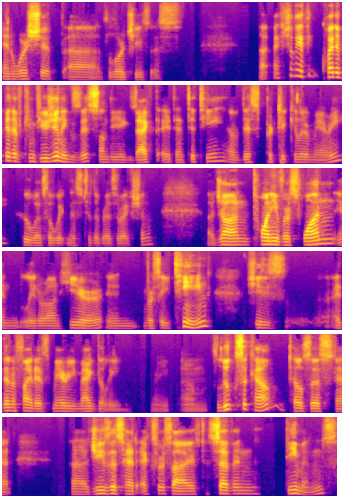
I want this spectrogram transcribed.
and worship uh, the Lord Jesus. Uh, actually, I think quite a bit of confusion exists on the exact identity of this particular Mary, who was a witness to the resurrection. Uh, John 20, verse 1, and later on here in verse 18, she's identified as Mary Magdalene. Right? Um, Luke's account tells us that uh, Jesus had exorcised seven demons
